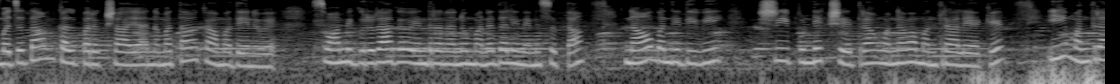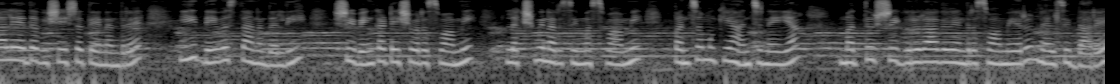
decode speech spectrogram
ಭಜತಾಂ ಕಲ್ಪವೃಕ್ಷಾಯ ನಮತಾ ಕಾಮಧೇನುವೆ. ಸ್ವಾಮಿ ಗುರುರಾಘವೇಂದ್ರನನ್ನು ಮನದಲ್ಲಿ ನೆನೆಸುತ್ತಾ, ನಾವು ಬಂದಿದ್ದೀವಿ ಶ್ರೀ ಪುಣ್ಯಕ್ಷೇತ್ರ ಹೊನ್ನವ ಮಂತ್ರಾಲಯಕ್ಕೆ. ಈ ಮಂತ್ರಾಲಯದ ವಿಶೇಷತೆ ಏನಂದರೆ ಈ ದೇವಸ್ಥಾನದಲ್ಲಿ ಶ್ರೀ ವೆಂಕಟೇಶ್ವರ ಸ್ವಾಮಿ, ಲಕ್ಷ್ಮೀ ನರಸಿಂಹಸ್ವಾಮಿ, ಪಂಚಮುಖಿ ಆಂಜನೇಯ ಮತ್ತು ಶ್ರೀ ಗುರುರಾಘವೇಂದ್ರ ಸ್ವಾಮಿಯರು ನೆಲೆಸಿದ್ದಾರೆ.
